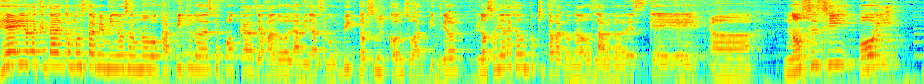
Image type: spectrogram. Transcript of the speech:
Hey, hola, ¿qué tal? ¿Cómo están? Bienvenidos a un nuevo capítulo de este podcast llamado La vida según Víctor Zul con su anfitrión. Los había dejado un poquito abandonados, la verdad es que uh, no sé si hoy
